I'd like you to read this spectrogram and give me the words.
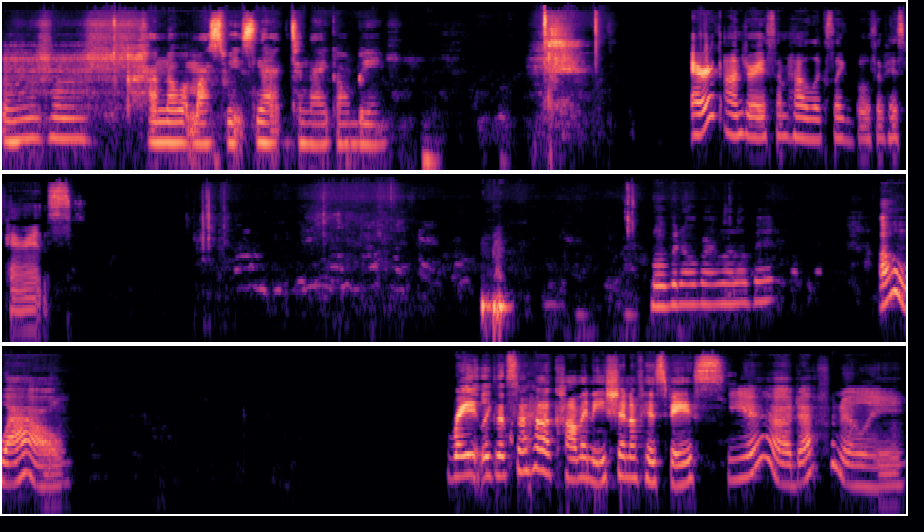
Mm-hmm. I know what my sweet snack tonight gonna be. Eric Andre somehow looks like both of his parents. Move it over a little bit. Oh, wow. Right? Like that's somehow a combination of his face. Yeah, definitely.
